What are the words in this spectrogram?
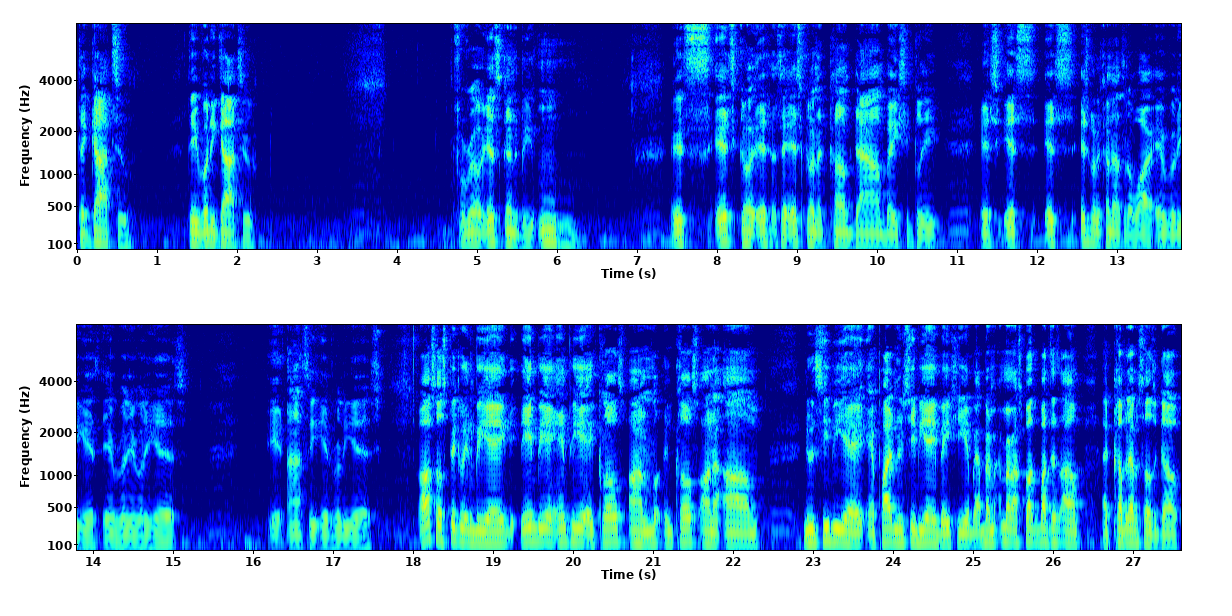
They got to. They really got to. For real, it's gonna be. Mm, it's it's going. It's, it's going to come down basically it's it's it's it's to come down to the wire. It really is. It really really is. It honestly, it really is. Also, speaking of NBA, the NBA NPA is close on close on a um new CBA and part of new CBA basically. I remember, I spoke about this um a couple episodes ago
